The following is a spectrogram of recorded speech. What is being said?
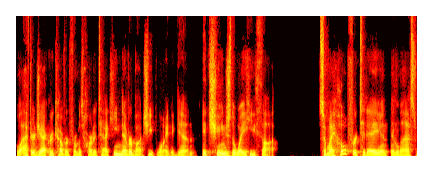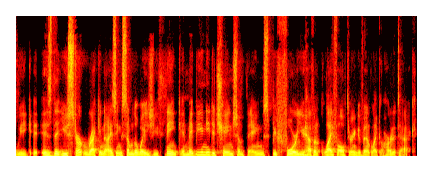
Well, after Jack recovered from his heart attack, he never bought cheap wine again. It changed the way he thought. So, my hope for today and, and last week is that you start recognizing some of the ways you think, and maybe you need to change some things before you have a life altering event like a heart attack.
